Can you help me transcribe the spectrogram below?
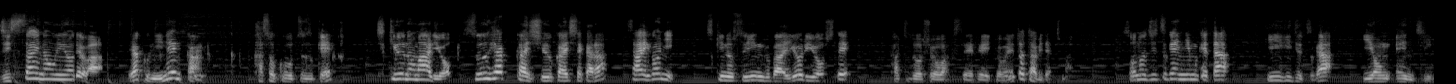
実際の運用では約2年間加速を続け、地球の周りを数百回周回してから最後に月のスイングバイを利用して活動小惑星フェイトンへと旅立ちます。その実現に向けたキー技術がイオンエンジン、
